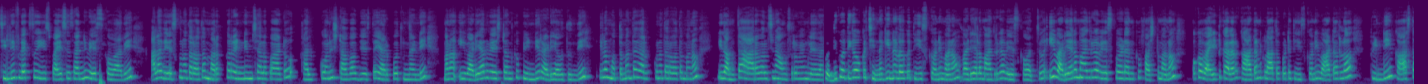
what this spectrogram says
చిల్లీ ఫ్లేక్స్ ఈ స్పైసెస్ అన్నీ వేసుకోవాలి. అలా వేసుకున్న తర్వాత మరొక రెండు నిమిషాల పాటు కలుపుకొని స్టవ్ ఆఫ్ చేస్తే సరిపోతుందండి. మనం ఈ వడియాలు వేసేటందుకు పిండి రెడీ అవుతుంది. ఇలా మొత్తం అంతా కలుపుకున్న తర్వాత మనం ఇదంతా ఆరవలసిన అవసరం ఏం లేదండి కొద్ది కొద్దిగా ఒక చిన్న గిన్నెలోకి తీసుకొని మనం వడియాల మాదిరిగా వేసుకోవచ్చు. ఈ వడియాల మాదిరిగా వేసుకోవడానికి ఫస్ట్ మనం ఒక వైట్ కలర్ కాటన్ క్లాత్ ఒకటి తీసుకొని వాటర్లో పిండి కాస్త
